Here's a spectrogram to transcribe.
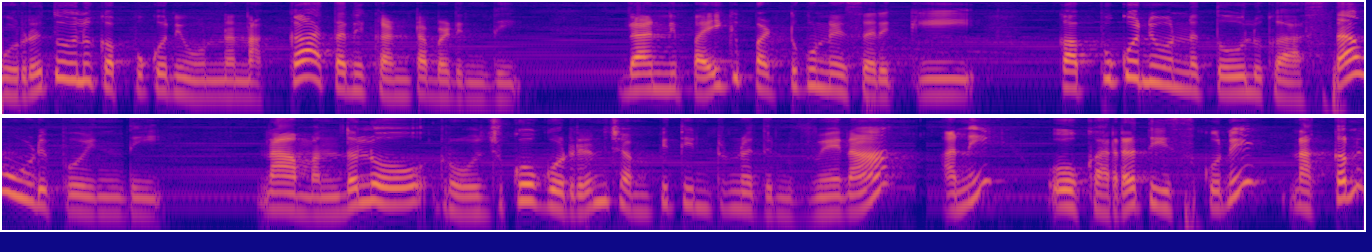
గొర్రెతోలు కప్పుకొని ఉన్న నక్క అతని కంటబడింది. దాన్ని పైకి పట్టుకునేసరికి కప్పుకొని ఉన్న తోలు కాస్త ఊడిపోయింది. నా మందలో రోజుకో గొర్రెను చంపి తింటున్నది నువ్వేనా అని ఓ కర్ర తీసుకుని నక్కను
